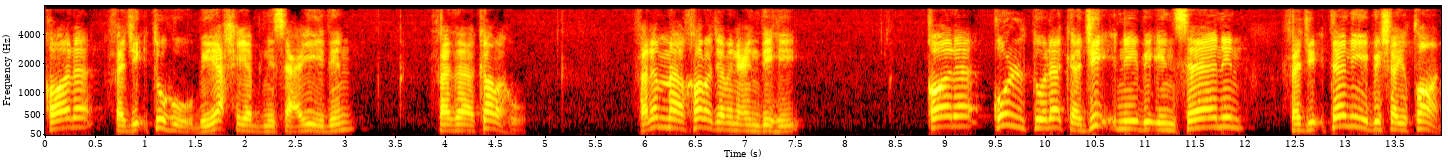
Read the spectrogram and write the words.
قال فجئته بيحيى بن سعيد فذاكره. فلما خرج من عنده قال قلت لك جئني بإنسان فجئتني بشيطان.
